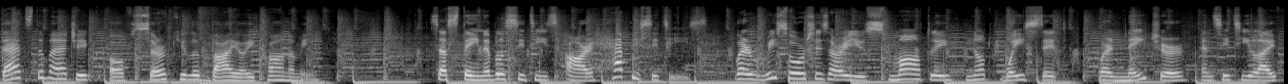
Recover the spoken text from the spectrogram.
that's the magic of circular bioeconomy. Sustainable cities are happy cities, where resources are used smartly, not wasted, where nature and city life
